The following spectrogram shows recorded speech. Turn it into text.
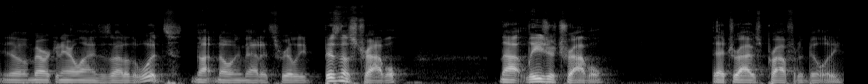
You know, American Airlines is out of the woods, not knowing that it's really business travel, not leisure travel, that drives profitability.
